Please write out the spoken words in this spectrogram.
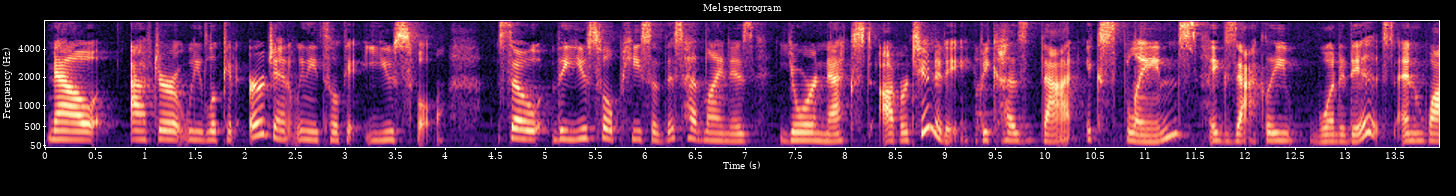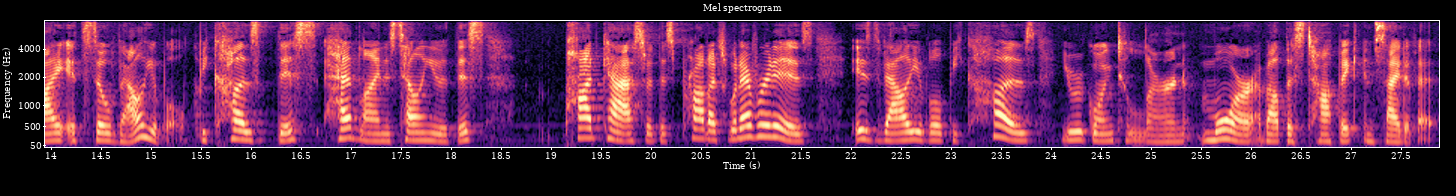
Now after we look at urgent we need to look at useful so, the useful piece of this headline is your next opportunity because that explains exactly what it is and why it's so valuable. Because this headline is telling you that this podcast or this product, whatever it is, is valuable because you're going to learn more about this topic inside of it.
